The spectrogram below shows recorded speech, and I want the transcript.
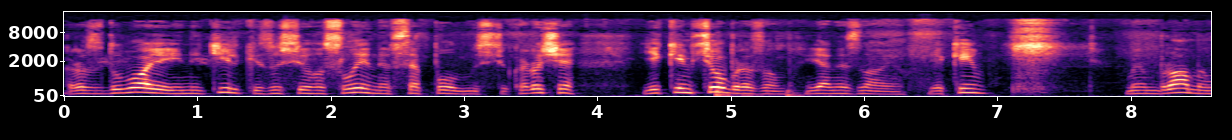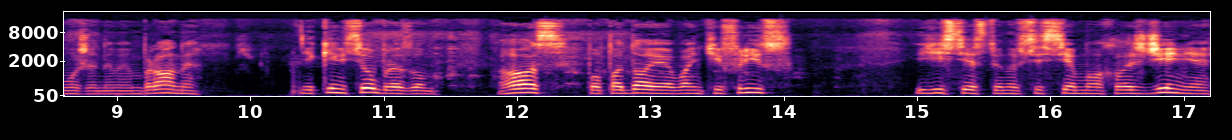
роздуває і не тільки з усього слини, все повністю. Коротше, якимсь образом, я не знаю, яким мембрами, може не мембрани, якимсь образом газ попадає в антифриз і, естественно, в систему охлаждення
